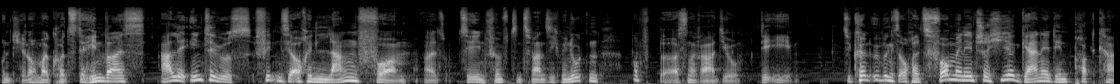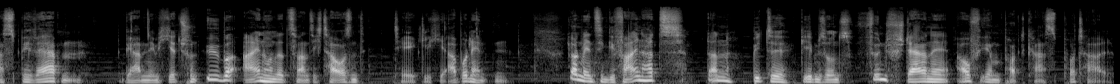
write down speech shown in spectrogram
und hier nochmal kurz der Hinweis, alle Interviews finden Sie auch in Langform, also 10, 15, 20 Minuten auf börsenradio.de. Sie können übrigens auch als Fondsmanager hier gerne den Podcast bewerben. Wir haben nämlich jetzt schon über 120.000 tägliche Abonnenten. Ja, und wenn es Ihnen gefallen hat, dann bitte geben Sie uns 5 Sterne auf Ihrem Podcast-Portal.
